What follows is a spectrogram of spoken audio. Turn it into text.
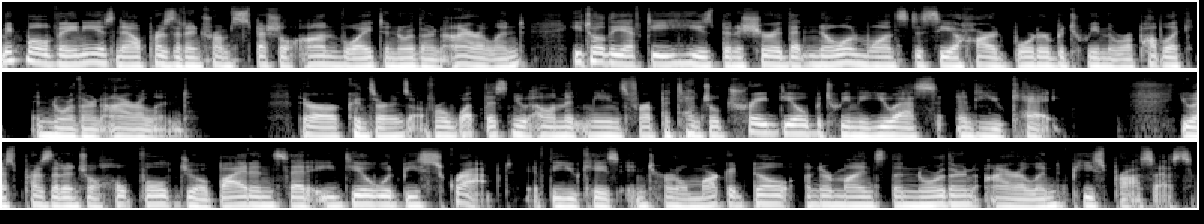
Mick Mulvaney is now President Trump's special envoy to Northern Ireland. He told the FT he's been assured that no one wants to see a hard border between the Republic and Northern Ireland. There are concerns over what this new element means for a potential trade deal between the U.S. and UK. U.S. presidential hopeful Joe Biden said a deal would be scrapped if the UK's internal market bill undermines the Northern Ireland peace process.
